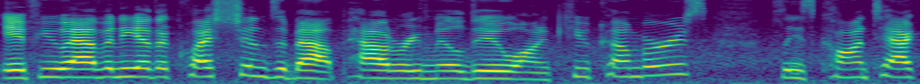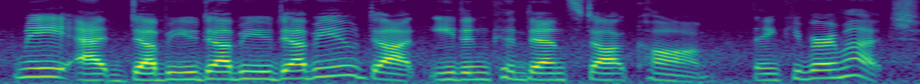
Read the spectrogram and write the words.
If you have any other questions about powdery mildew on cucumbers, please contact me at www.edencondensed.com. Thank you very much.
